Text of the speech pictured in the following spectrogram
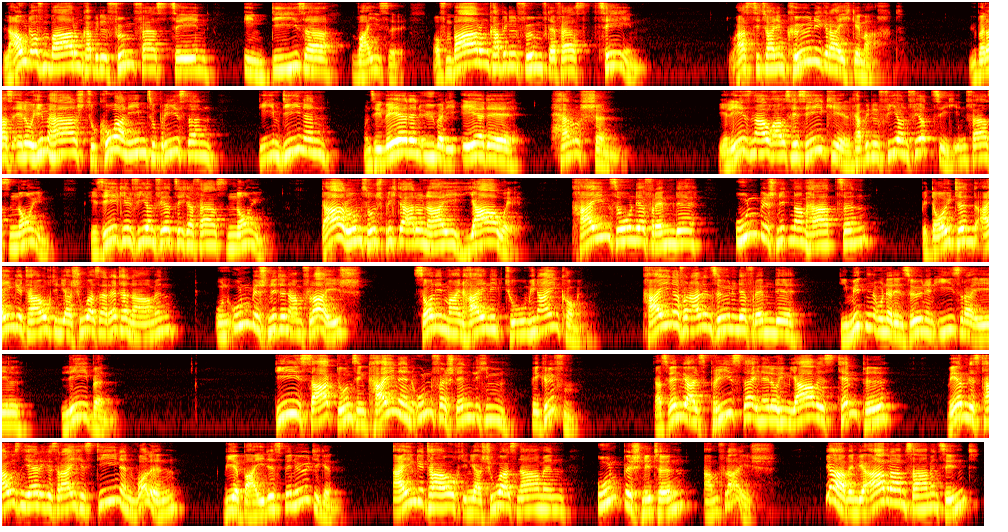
Laut Offenbarung Kapitel 5, Vers 10 in dieser Weise. Offenbarung Kapitel 5, der Vers 10. Du hast sie zu einem Königreich gemacht, über das Elohim herrscht, zu Koanim, zu Priestern, die ihm dienen, und sie werden über die Erde herrschen. Wir lesen auch aus Hesekiel Kapitel 44 in Vers 9. Hesekiel 44, der Vers 9. Darum, so spricht der Adonai Yahweh, kein Sohn der Fremde, unbeschnitten am Herzen, bedeutend eingetaucht in Jeschuas Erretternamen und unbeschnitten am Fleisch, soll in mein Heiligtum hineinkommen keiner von allen Söhnen der Fremde, die mitten unter den Söhnen Israel leben. Dies sagt uns in keinen unverständlichen Begriffen, dass wenn wir als Priester in Elohim Jahwes Tempel während des tausendjährigen Reiches dienen wollen, wir beides benötigen. Eingetaucht in Jeschuas Namen und beschnitten am Fleisch. Ja, wenn wir Abrahams Samen sind,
